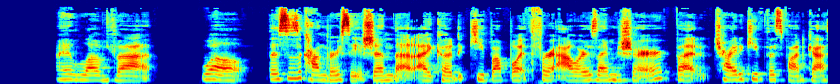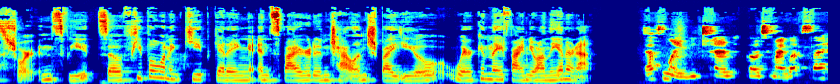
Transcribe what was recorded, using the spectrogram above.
I love that. Well, this is a conversation that I could keep up with for hours, I'm sure, but try to keep this podcast short and sweet. So if people want to keep getting inspired and challenged by you, where can they find you on the internet? Definitely. You can go to my website,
